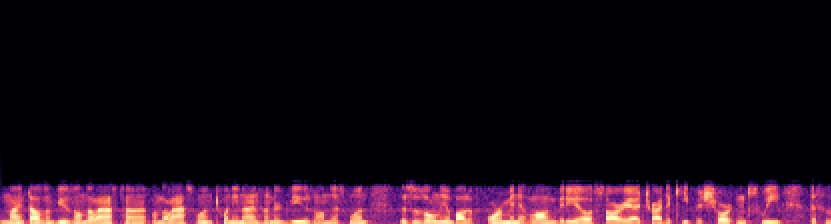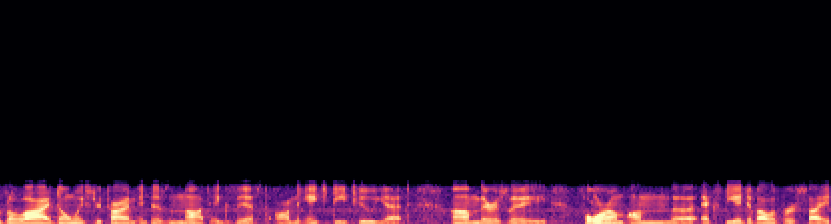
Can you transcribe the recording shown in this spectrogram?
9,000 views on the last time on the last one, 2,900 views on this one. This is only about a four-minute long video. Sorry, I tried to keep it short and sweet. This is a lie. Don't waste your time. It does not exist on the HD2 yet. Um, there's a forum on the XDA developer site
